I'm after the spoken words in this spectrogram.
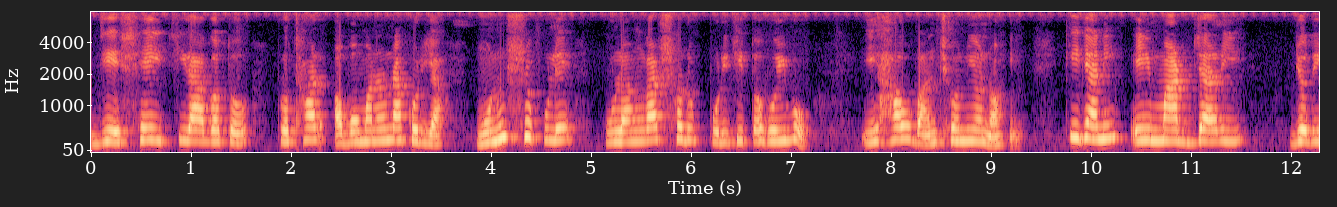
যে সেই চিরাগত প্রথার অবমাননা করিয়া মনুষ্যকুলে কুলাঙ্গার স্বরূপ পরিচিত হইব, ইহাও বাঞ্ছনীয় নহে। কি জানি এই মার্জারি যদি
